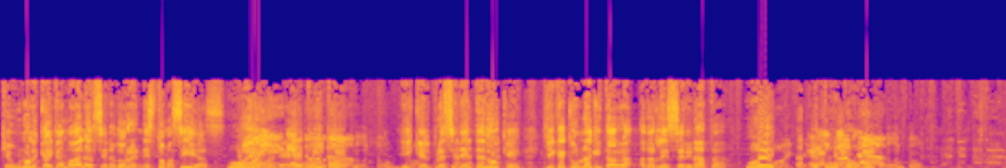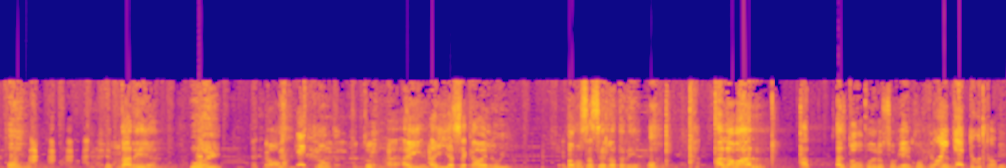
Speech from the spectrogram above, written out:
que uno le caiga mal al senador Ernesto Macías. Uy, qué tuto. Y que el presidente Duque llegue con una guitarra a darle serenata. Uy, Qué tuto. ojo, tarea. Uy, no, no, ahí, ahí ya se acaba el uy. Vamos a hacer la tarea. Ojo, alabar a- al Todopoderoso. Bien, Jorge. Uy, qué tuto. Bien.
